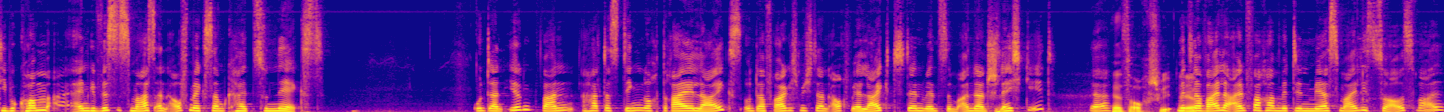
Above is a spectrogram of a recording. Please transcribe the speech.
die bekommen ein gewisses Maß an Aufmerksamkeit zunächst. Und dann irgendwann hat das Ding noch drei Likes und da frage ich mich dann auch, wer liked denn, wenn es dem anderen schlecht geht? Ja. Ja, ist auch schwierig. Ja. Mittlerweile einfacher mit den mehr Smileys zur Auswahl.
